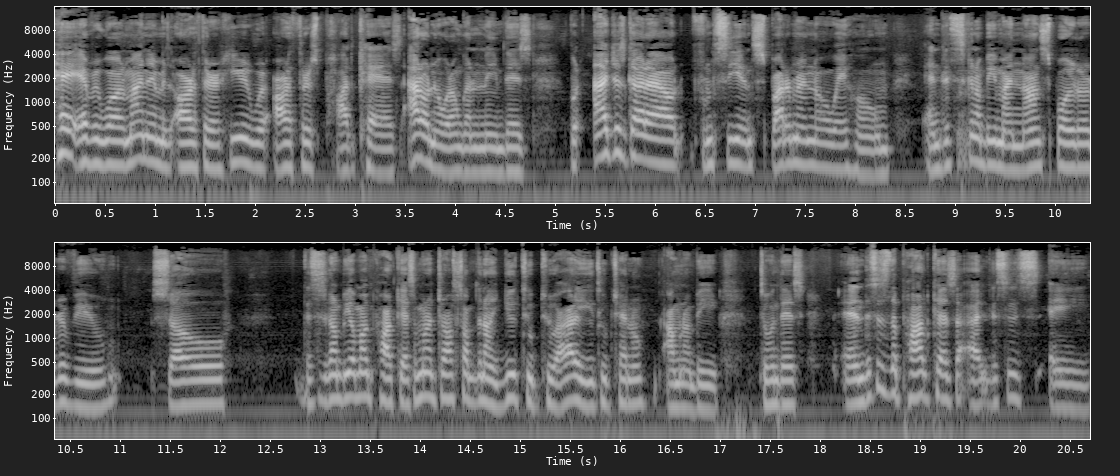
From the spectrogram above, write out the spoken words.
Hey everyone, my name is Arthur here with Arthur's podcast. I don't know what I'm gonna name this, but I just got out from seeing Spider Man No Way Home, and this is gonna be my non spoiler review. So, this is gonna be on my podcast. I'm gonna drop something on YouTube too. I got a YouTube channel. I'm gonna be doing this, and this is the podcast. I, this is a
